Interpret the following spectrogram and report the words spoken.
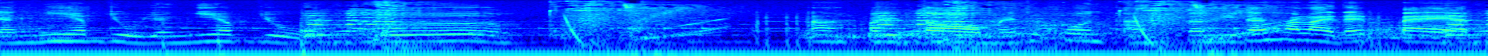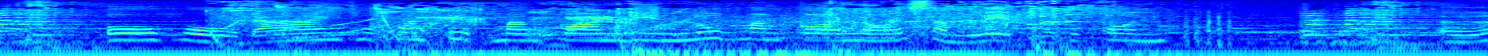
ยังเงียบอยู่ยังเงียบอยู่ เออ อะ ไปต่อไหมทุกคน อะ ตอนนี้ได้เท่าไหร่ได้8โอ้โห ได้ทุกคนปลุกมังกรดินลูกมังกรน้อยสำเร็จนะทุกคน เออ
